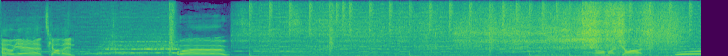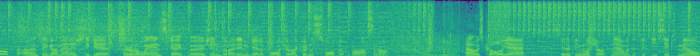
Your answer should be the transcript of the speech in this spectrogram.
Hell yeah, it's coming. Whoa. Oh my God. Woo. I don't think I managed to get, I got a landscape version, but I didn't get a portrait. I couldn't swap it fast enough. That was cool, yeah. Let's get a few more shots now with the 56 mil.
